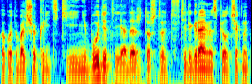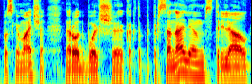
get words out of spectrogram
какой-то большой критики не будет. Я даже то, что в Телеграме успел чекнуть после матча, народ больше как-то по персоналиям стрелял.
